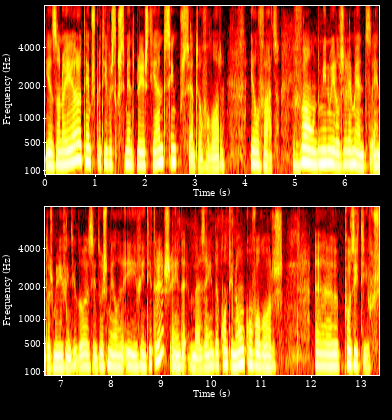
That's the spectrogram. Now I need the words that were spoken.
e a zona euro têm perspectivas de crescimento para este ano de 5%, é o valor elevado. Vão diminuir ligeiramente em 2022 e 2023, ainda, mas ainda continuam com valores positivos.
